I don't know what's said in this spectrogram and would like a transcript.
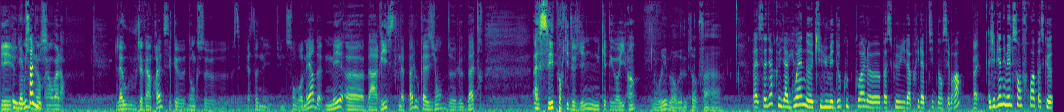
Et, Et il aime oui, ça, lui. voilà. Là où j'avais un problème, c'est que donc ce- cette personne est une sombre merde, mais euh, bah, Rhys n'a pas l'occasion de le battre assez pour qu'il devienne une catégorie 1. Oui, bah, en même temps, enfin, bah, C'est-à-dire qu'il y a Gwen euh, qui lui met deux coups de poil euh, parce qu'il a pris la petite dans ses bras. Ouais. J'ai bien aimé le sang-froid parce que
